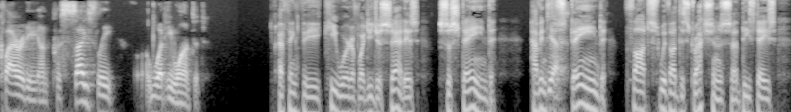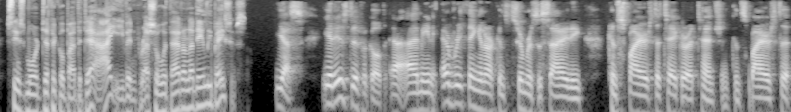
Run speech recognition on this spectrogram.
clarity on precisely what he wanted. I think the key word of what you just said is sustained. Having yes. sustained thoughts without distractions uh, these days seems more difficult by the day. I even wrestle with that on a daily basis. Yes, it is difficult. I mean, everything in our consumer society conspires to take our attention, conspires to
